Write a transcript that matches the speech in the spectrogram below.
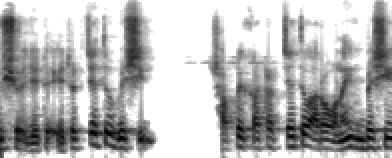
বিষয় যেটা, এটার চাইতেও বেশি, সাপে কাটার চাইতেও আরও অনেক বেশি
